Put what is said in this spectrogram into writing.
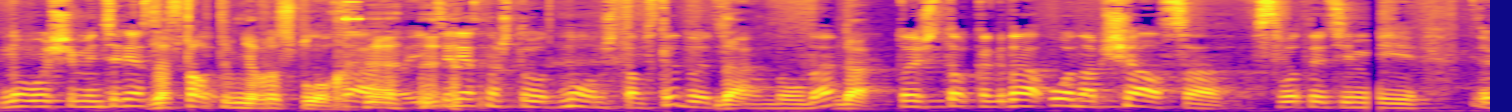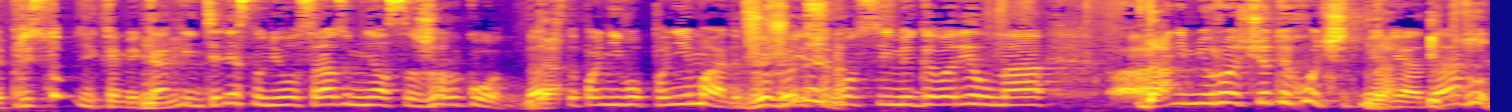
Ну, в общем, интересно. Застал что- ты меня врасплох. Да, интересно, что ну, он же там следователем Да, был, да? да. То есть, что когда он общался с вот этими э, преступниками, как интересно, у него сразу менялся жаргон, да, Да. чтобы они его понимали. Потому что если он с ними говорил на... а, Да. Они мне вроде, что ты хочешь от Да. меня, И да? кто?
